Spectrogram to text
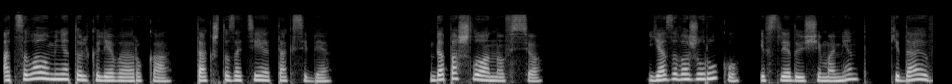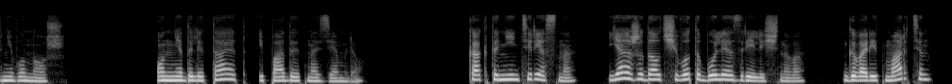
а цела у меня только левая рука, так что затея так себе. Да пошло оно все. Я завожу руку и в следующий момент кидаю в него нож. Он не долетает и падает на землю. Как-то неинтересно, я ожидал чего-то более зрелищного, говорит Мартин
